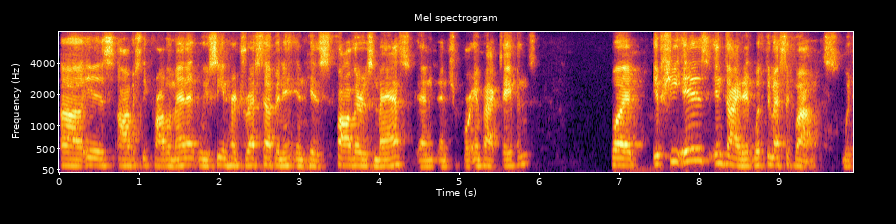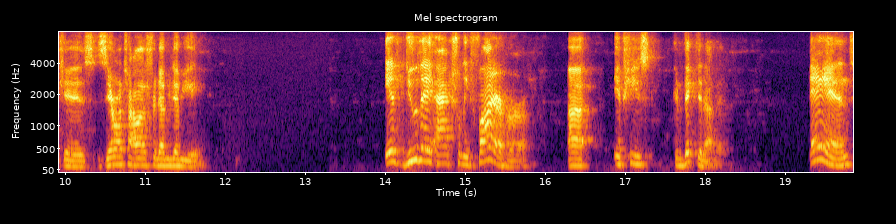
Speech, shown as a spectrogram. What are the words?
uh, is obviously problematic. We've seen her dressed up in, in his father's mask and, and for impact tapings. But if she is indicted with domestic violence, which is zero tolerance for WWE, if do they actually fire her uh, if she's convicted of it? And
